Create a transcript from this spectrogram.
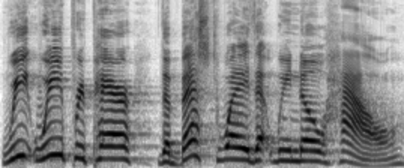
We, we prepare the best way that we know how.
